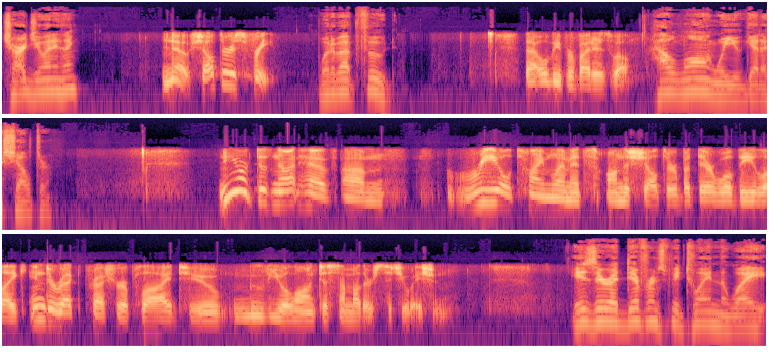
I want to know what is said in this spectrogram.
Charge you anything? No, shelter is free. What about food? That will be provided as well. How long will you get a shelter? New York does not have um, real time limits on the shelter, but there will be like indirect pressure applied to move you along to some other situation. Is there a difference between the way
